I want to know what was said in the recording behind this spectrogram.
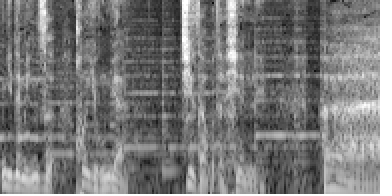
你的名字会永远记在我的心里。唉，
